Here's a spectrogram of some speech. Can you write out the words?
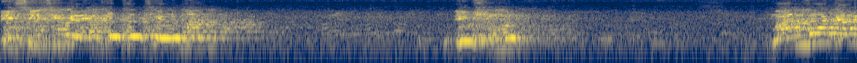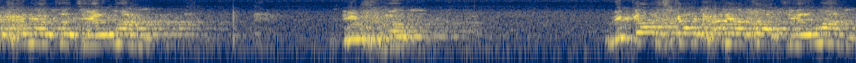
डीसीसी बँकेचं चेअरमन देशमुख. मांजा कारखान्याचं चेअरमन देशमुख. विकास कारखान्याचा चेअरमन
